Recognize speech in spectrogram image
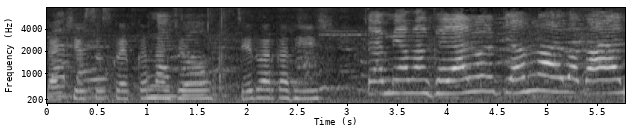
લાઈક શેર સબસ્ક્રાઈબ કરી નાખજો. જય દ્વારકાધીશ. તમે અમારા ઘરે આવો કેમ આવ્યા કાલ.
